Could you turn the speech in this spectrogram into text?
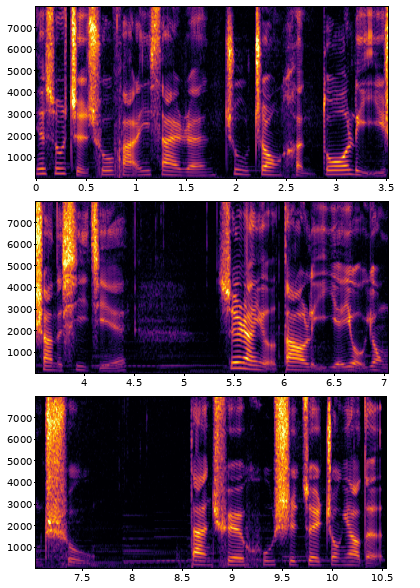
耶稣指出，法利赛人注重很多礼仪上的细节，虽然有道理，也有用处，但却忽视最重要的。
